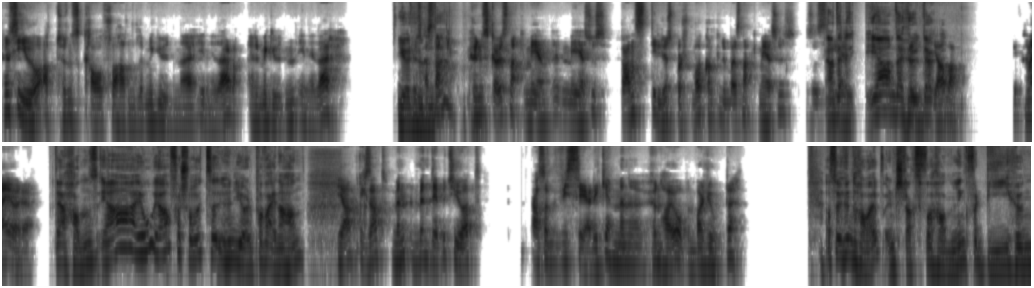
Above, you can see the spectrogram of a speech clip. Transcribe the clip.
hun sier jo at hun skal forhandle med gudene inni der, da. Eller med guden inni der. Gjør Hun hun det? hun skal jo snakke med, med Jesus. Han stiller jo spørsmål kan ikke du bare snakke med Jesus. Ja, det, ja, men det er hun det, ja da, det kan jeg gjøre. Det er han Ja, jo, ja, for så vidt. Hun gjør det på vegne av han. Ja, ikke sant? Men, men det betyr jo at Altså, vi ser det ikke, men hun har jo åpenbart gjort det. Altså, hun har jo en slags forhandling fordi hun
